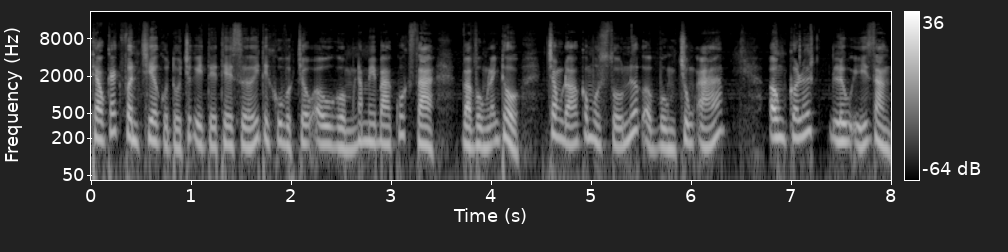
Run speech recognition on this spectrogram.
Theo cách phân chia của Tổ chức Y tế Thế giới thì khu vực châu Âu gồm 53 quốc gia và vùng lãnh thổ, trong đó có một số nước ở vùng Trung Á. Ông College lưu ý rằng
